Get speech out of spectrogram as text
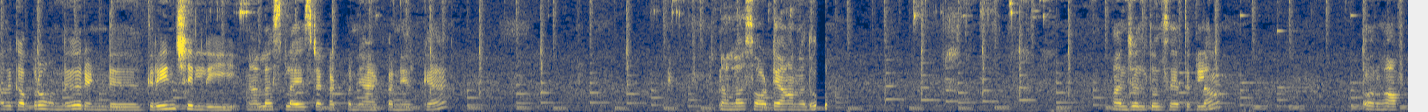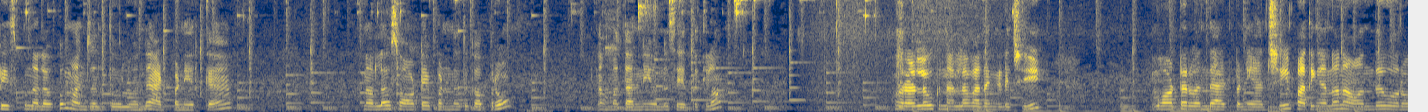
அதுக்கப்புறம் வந்து ரெண்டு க்ரீன் சில்லி நல்லா ஸ்லைஸ்டாக கட் பண்ணி ஆட் பண்ணியிருக்கேன். நல்லா சாட்டே ஆனதும் மஞ்சள் தூள் சேர்த்துக்கலாம். ஒரு ஹாஃப் டீஸ்பூன் அளவுக்கு மஞ்சள் தூள் வந்து ஆட் பண்ணியிருக்கேன். நல்லா சாட்டே பண்ணதுக்கப்புறம் நம்ம தண்ணி வந்து சேர்த்துக்கலாம். ஓரளவுக்கு நல்லா வதங்கிடுச்சு. வாட்டர் வந்து ஆட் பண்ணியாச்சு. பார்த்திங்கன்னா நான் வந்து ஒரு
